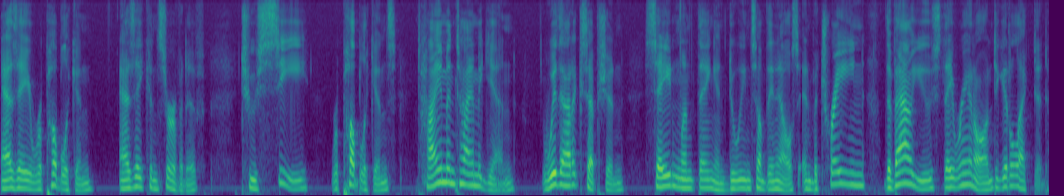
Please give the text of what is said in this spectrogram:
as a Republican, as a conservative, to see Republicans time and time again, without exception, saying one thing and doing something else, and betraying the values they ran on to get elected.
